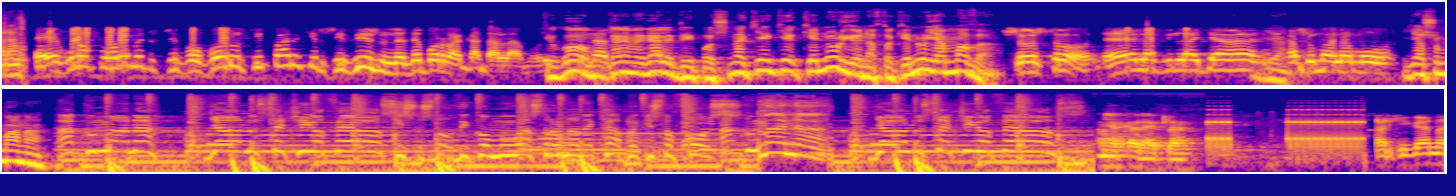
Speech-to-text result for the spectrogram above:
ώρα. Εγώ απορώ με τους ψηφοφόρου τι πάνε και ψηφίζουν. Δεν μπορώ να καταλάβω. Κι εγώ μου κάνει μεγάλη εντύπωση. Να και, και καινούριο είναι αυτό, καινούρια μόδα. Σωστό. Έλα, φυλάκια. Γεια. Γεια σου, μάνα μου. Γεια σου, μάνα. Ακού μάνα, για όλους έχει ο Θεός Ίσως το δικό μου άστρο να είναι κάπου εκεί στο φως Ακού μάνα, για όλους έχει ο Θεός Μια καρέκλα. Αρχικά να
